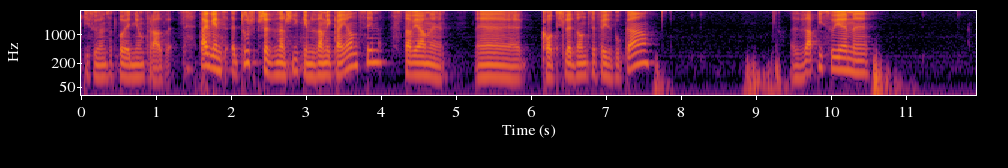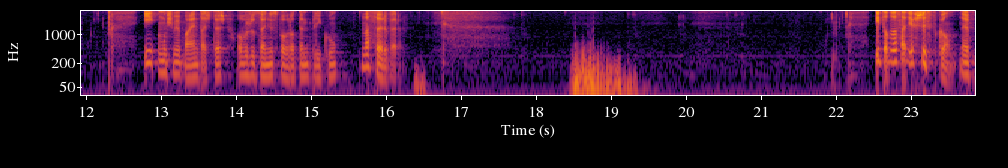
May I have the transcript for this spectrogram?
wpisując odpowiednią frazę. Tak więc tuż przed znacznikiem zamykającym wstawiamy e, kod śledzący Facebooka, zapisujemy i musimy pamiętać też o wrzuceniu z powrotem pliku na serwer. I to w zasadzie wszystko. W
